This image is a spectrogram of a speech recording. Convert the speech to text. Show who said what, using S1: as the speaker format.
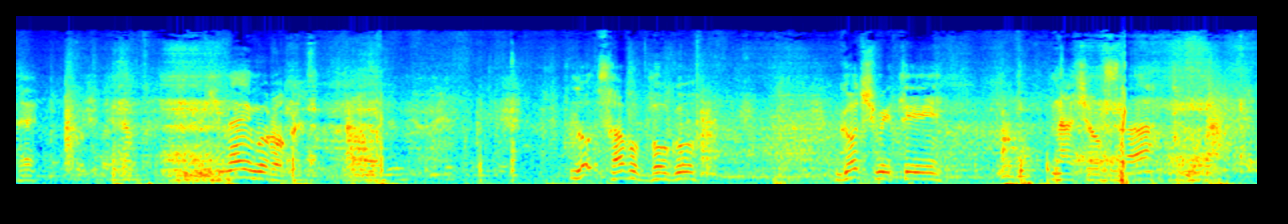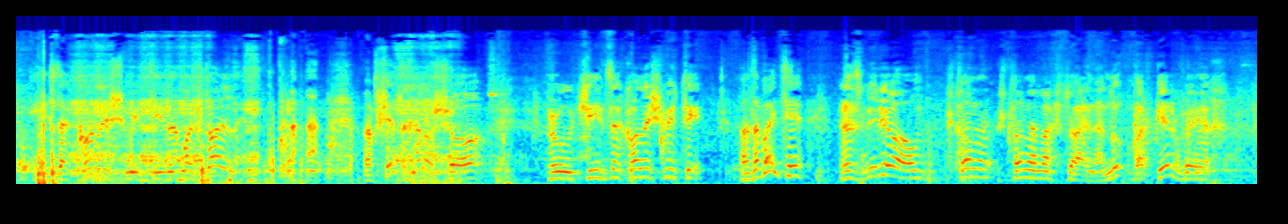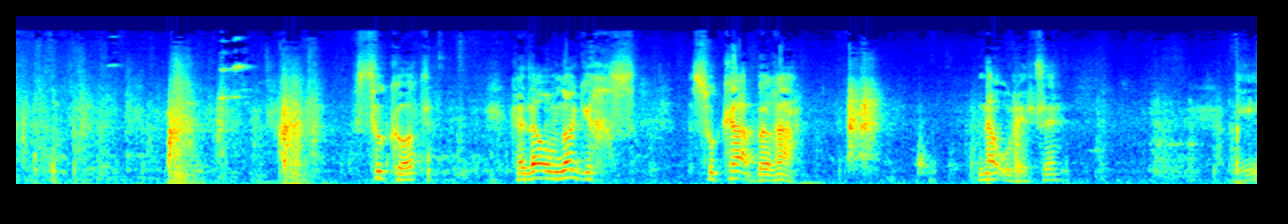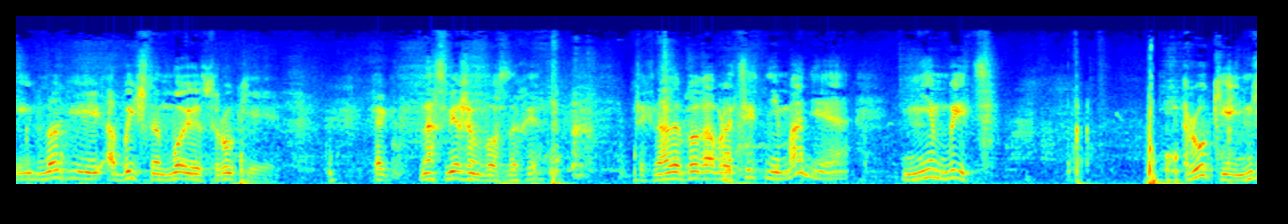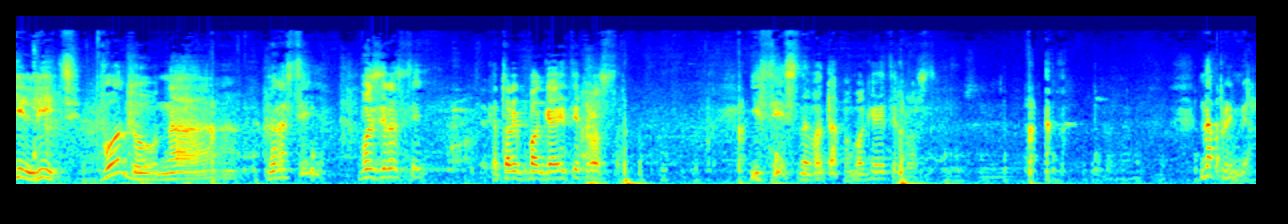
S1: Да. Начинаем урок. Ну, слава Богу, год Шмиты начался, и законы Шмиты нам актуальны. Вообще-то хорошо проучить законы Шмиты. А давайте разберем, что, что нам актуально. Ну, во-первых, Сукот, когда у многих сука была на улице, и многие обычно моют руки как на свежем воздухе, так надо было обратить внимание не мыть руки, не лить воду на, на растения, возле растений, который помогает их росту. Естественно, вода помогает их росту. Например,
